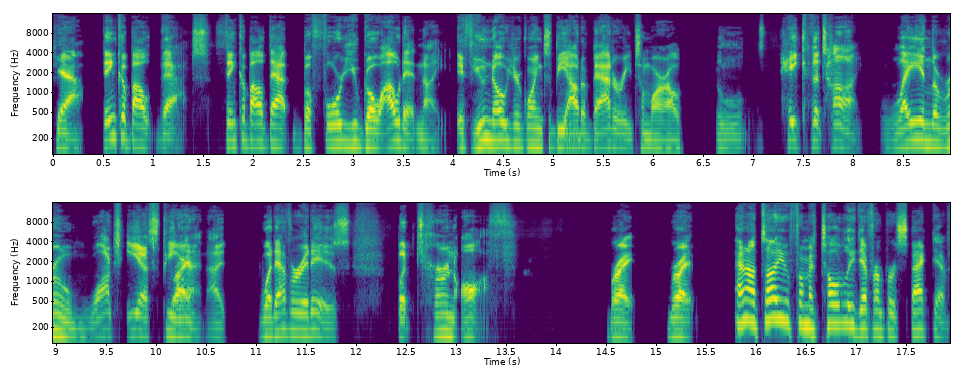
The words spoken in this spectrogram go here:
Yeah. think about that. Think about that before you go out at night. If you know you're going to be out of battery tomorrow, take the time, lay in the room, watch ESPN, I, whatever it is, but turn off. Right, right. And I'll tell you from a totally different perspective.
